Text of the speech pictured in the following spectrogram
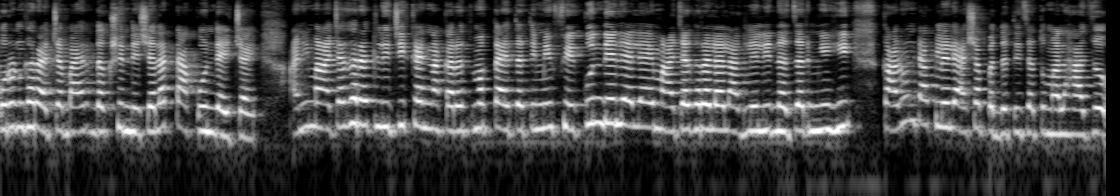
करून घराच्या बाहेर दक्षिण दिशेला टाकून द्यायची आहे. आणि माझ्या घरातली जी काही नकारात्मकता आहे तर ती मी फेकून दिलेली आहे. माझ्या घराला लागलेली नजर मी ही काढून टाकलेली अशा पद्धतीचा तुम्हाला हा जो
